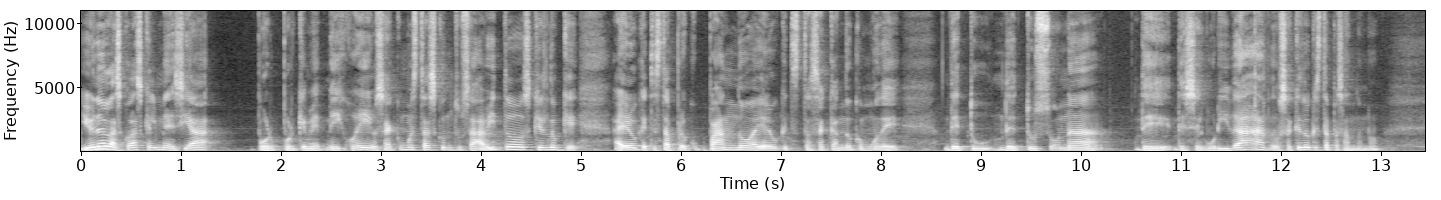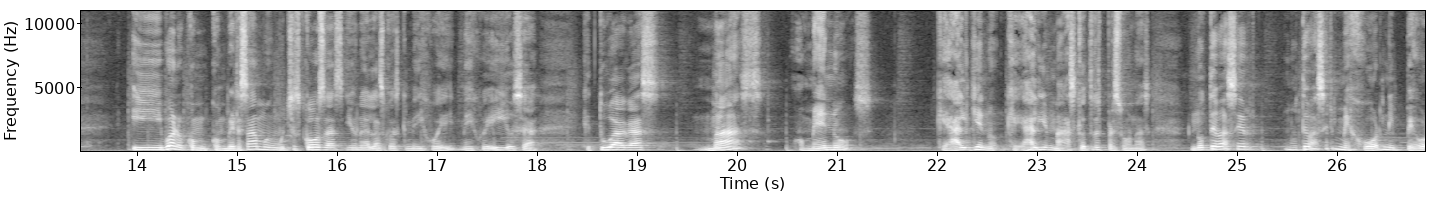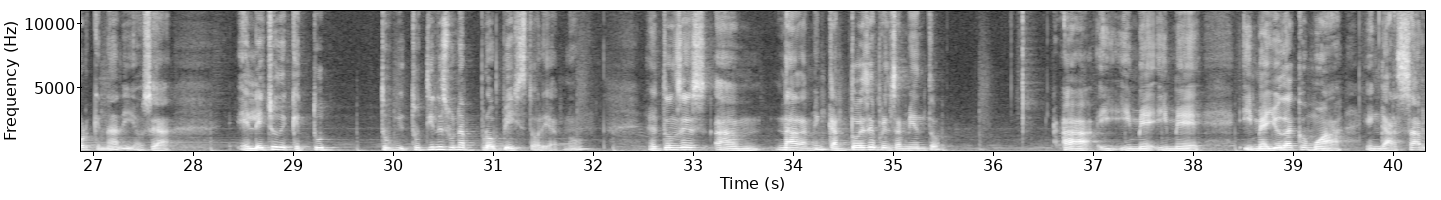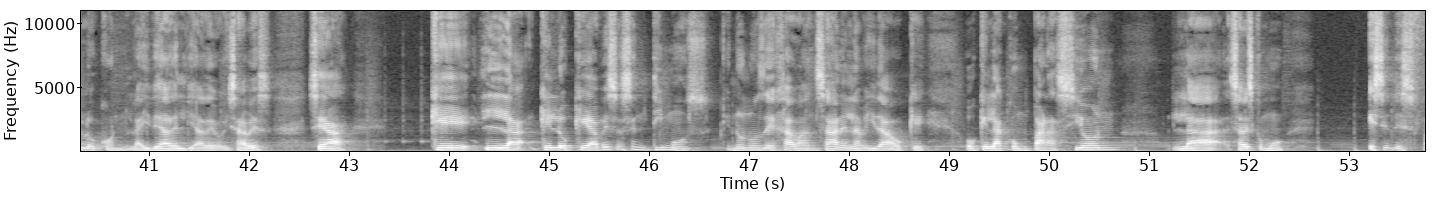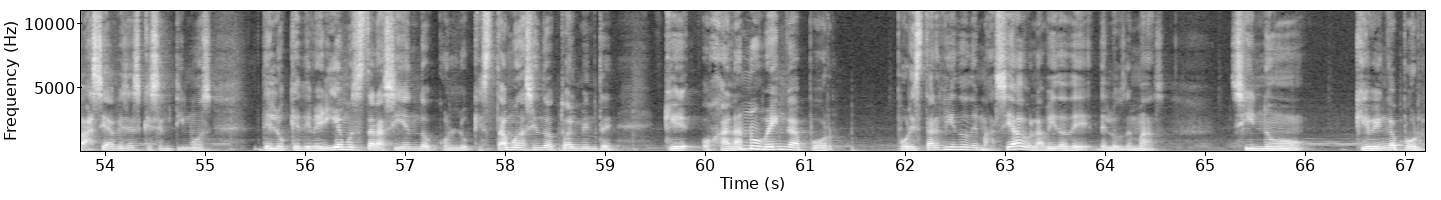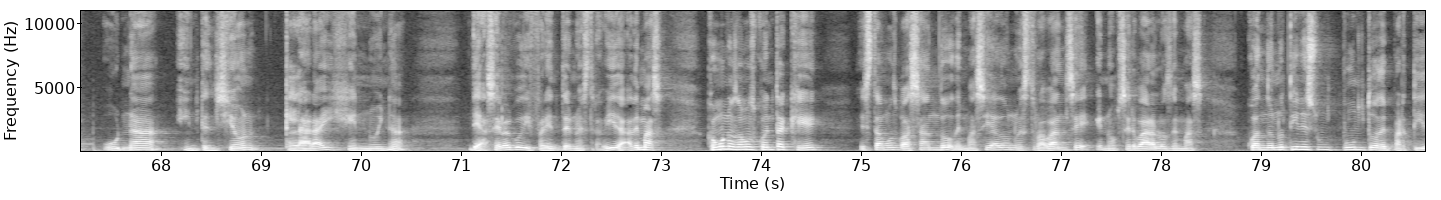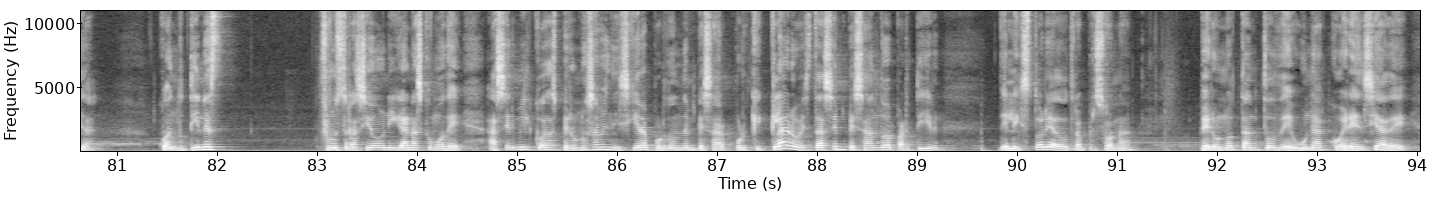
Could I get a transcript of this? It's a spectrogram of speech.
Y una de las cosas que él me decía, por, porque me, dijo, hey, o sea, ¿cómo estás con tus hábitos? ¿Qué es lo que, hay algo que te está preocupando? ¿Hay algo que te está sacando como de, de, tu, de tu zona de, de seguridad? O sea, ¿qué es lo que está pasando, no? Y bueno, conversamos muchas cosas y una de las cosas que me dijo, me dijo, o sea, que tú hagas más o menos que alguien, que alguien más, que otras personas, no te va a hacer, no te va a mejor ni peor que nadie. O sea, el hecho de que tú, tú, tienes una propia historia, ¿no? Entonces, nada, me encantó ese pensamiento ah, y, me, y, me, y me ayuda como a engarzarlo con la idea del día de hoy, ¿sabes? O sea, que, la, que lo que a veces sentimos que no nos deja avanzar en la vida o que, o que la comparación, la, ¿sabes? Como ese desfase a veces que sentimos de lo que deberíamos estar haciendo con lo que estamos haciendo actualmente, que ojalá no venga por, por estar viendo demasiado la vida de, de los demás, sino que venga por una intención clara y genuina de hacer algo diferente en nuestra vida. Además, ¿Cómo nos damos cuenta que estamos basando demasiado nuestro avance en observar a los demás? Cuando no tienes un punto de partida, cuando tienes frustración y ganas como de hacer mil cosas, pero no sabes ni siquiera por dónde empezar, porque claro, estás empezando a partir de la historia de otra persona, pero no tanto de una coherencia de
